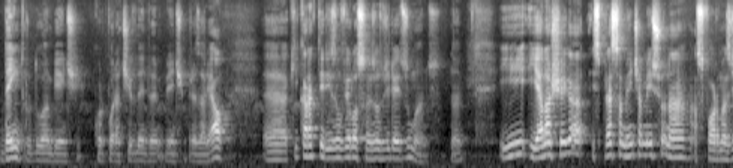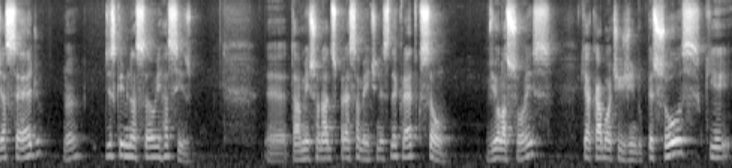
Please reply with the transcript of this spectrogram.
dentro do ambiente corporativo, dentro do ambiente empresarial, que caracterizam violações aos direitos humanos. Né? E, e ela chega expressamente a mencionar as formas de assédio, né, discriminação e racismo. Está é, tá mencionado expressamente nesse decreto que são violações que acabam atingindo pessoas, que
